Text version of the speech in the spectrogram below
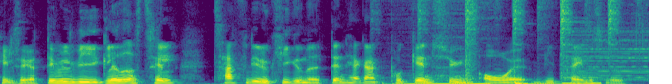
Helt sikkert, det vil vi glæde os til. Tak fordi du kiggede med den her gang på gensyn, og øh, vi tales ved.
